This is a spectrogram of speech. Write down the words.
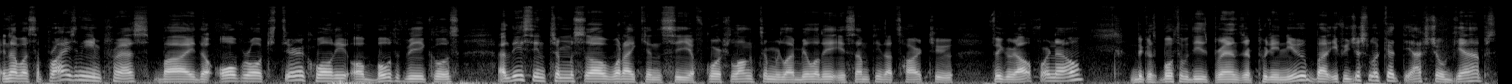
and I was surprisingly impressed by the overall exterior quality of both vehicles, at least in terms of what I can see. Of course, long-term reliability is something that's hard to figure out for now because both of these brands are pretty new. But if you just look at the actual gaps,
